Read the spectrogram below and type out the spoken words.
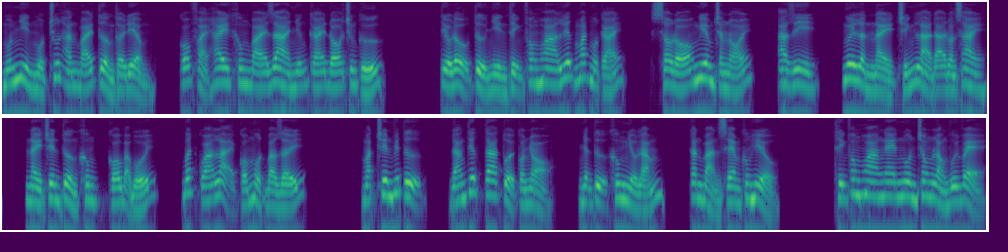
muốn nhìn một chút hắn bái tường thời điểm, có phải hay không bái ra những cái đó chứng cứ? Tiểu đậu tử nhìn thịnh phong hoa liếc mắt một cái, sau đó nghiêm trang nói, a di, ngươi lần này chính là đã đoán sai, này trên tường không có bảo bối, bất quá lại có một bao giấy. Mặt trên viết tự, đáng tiếc ta tuổi còn nhỏ, nhận tự không nhiều lắm, căn bản xem không hiểu. Thịnh phong hoa nghe ngôn trong lòng vui vẻ,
